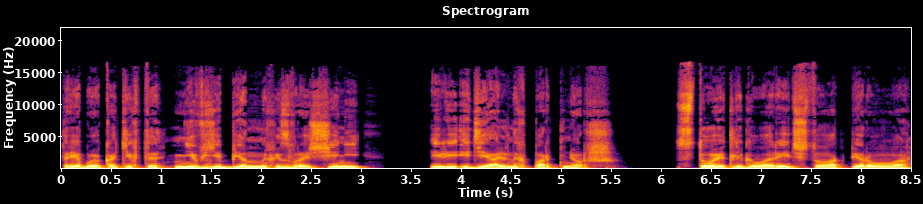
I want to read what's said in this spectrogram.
требуя каких-то невъебенных извращений или идеальных партнерш. Стоит ли говорить, что от первого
